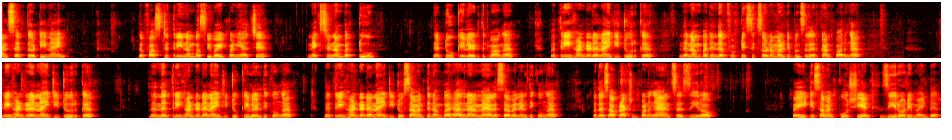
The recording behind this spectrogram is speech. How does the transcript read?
ஆன்சர் தேர்ட்டி நைன் இந்த ஃபஸ்ட்டு த்ரீ நம்பர்ஸ் டிவைட் பண்ணியாச்சு. நெக்ஸ்ட்டு நம்பர் டூ இந்த டூ கீழே எடுத்துகிட்டு வாங்க. இப்போ three hundred and ninety two இருக்குது இந்த நம்பர் இந்த ஃபிஃப்டி சிக்ஸோட மல்டிபிள்ஸில் இருக்கான்னு பாருங்கள் three hundred and ninety two இருக்குது இந்த three hundred and ninety two கீழே எழுதிக்கோங்க இந்த three hundred and ninety two seventh number அதனால் மேலே செவன் எழுதிக்கோங்க இப்போ இதை சப்ராக்ஷன் பண்ணுங்கள் ஆன்சர் ஜீரோ இப்போ eighty seven quotient zero remainder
